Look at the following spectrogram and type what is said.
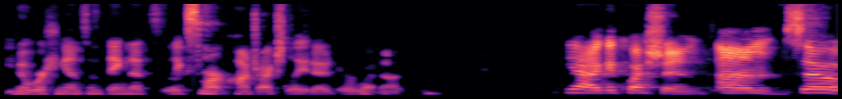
you know working on something that's like smart contract related or whatnot. Yeah, good question. Um, so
